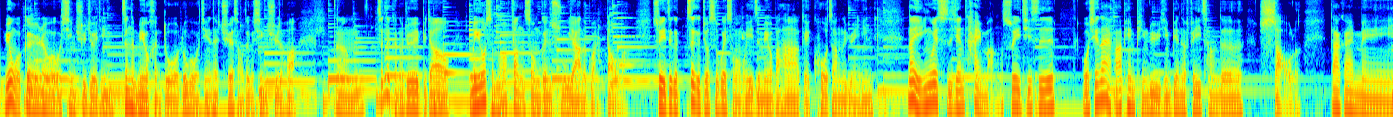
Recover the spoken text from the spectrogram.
因为我个人认为我兴趣就已经真的没有很多。如果我今天再缺少这个兴趣的话，嗯，真的可能就会比较没有什么放松跟舒压的管道吧。所以这个这个就是为什么我一直没有把它给扩张的原因。那也因为时间太忙，所以其实我现在发片频率已经变得非常的少了，大概每。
